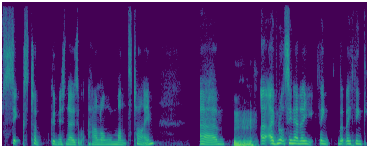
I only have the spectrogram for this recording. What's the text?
six to goodness knows how long months time. Um, Mhm. I- I've not seen anything that they think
